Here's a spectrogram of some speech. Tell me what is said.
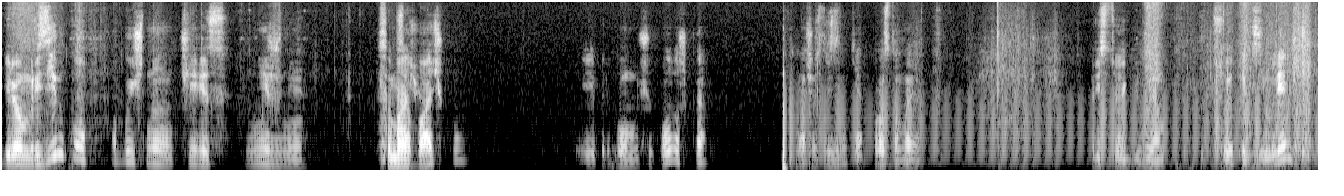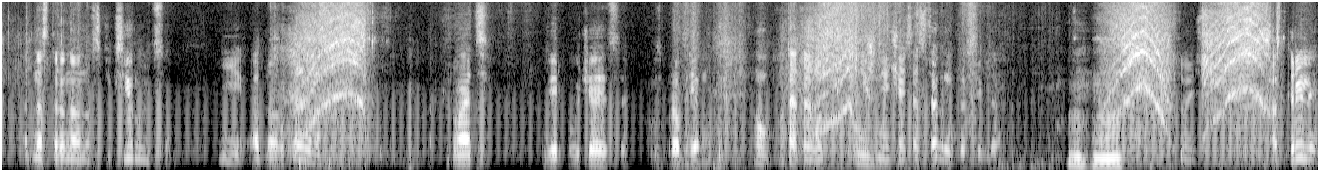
Берем резинку обычную через нижнюю Собачку. собачку. И при помощи колышка, у нас сейчас резинки, просто мы пристегиваем все это к земле. Одна сторона у нас фиксируется, и одной рукой у нас открывать дверь получается без проблем. Ну, вот эта вот нижняя часть отстегнута всегда. Мгм. То есть открыли,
